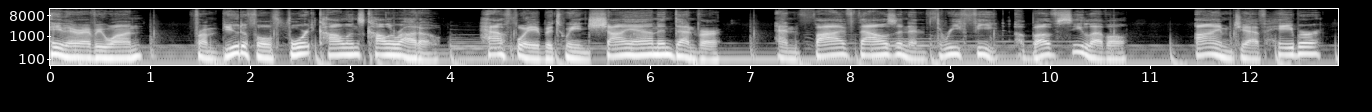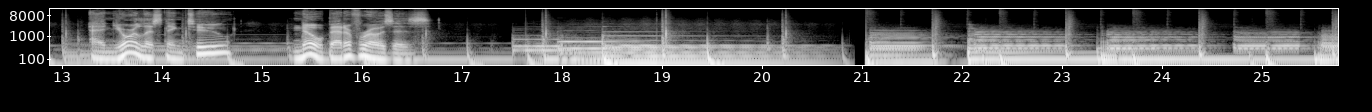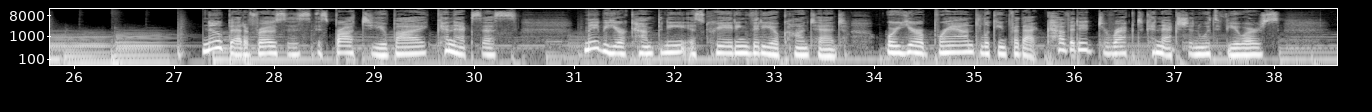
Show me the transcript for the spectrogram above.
Hey there, everyone. From beautiful Fort Collins, Colorado, halfway between Cheyenne and Denver, and 5,003 feet above sea level, I'm Jeff Haber, and you're listening to No Bed of Roses. No Bed of Roses is brought to you by Kenxus. Maybe your company is creating video content, or you're a brand looking for that coveted direct connection with viewers.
